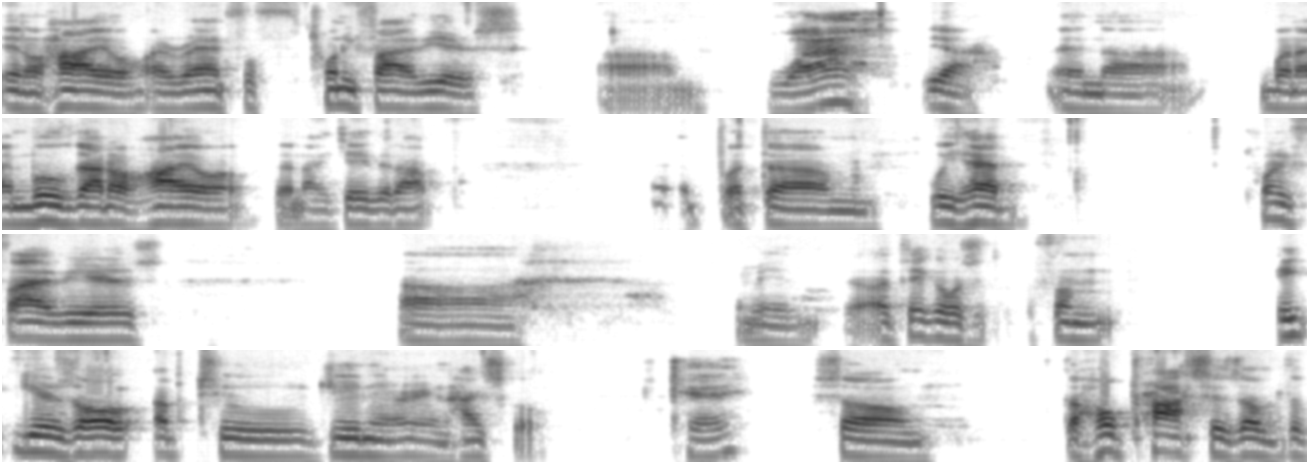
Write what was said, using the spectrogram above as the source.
in Ohio. I ran for 25 years. Um, wow. Yeah, and uh, when I moved out of Ohio, then I gave it up. But um, we had 25 years. Uh, I mean, I think it was from eight years old up to junior in high school. Okay. So the whole process of the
